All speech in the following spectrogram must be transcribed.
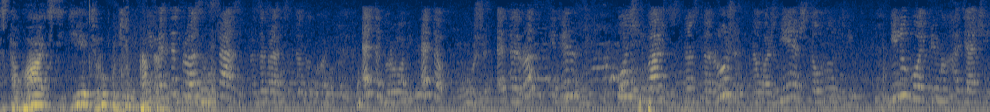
Вставать, сидеть, руку тянуть, правда? Это просто сразу разобраться, кто какой. Это брови, это уши, это рот и две руки. Очень важно, что снаружи, но важнее, что внутри. Не любой прямоходящий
